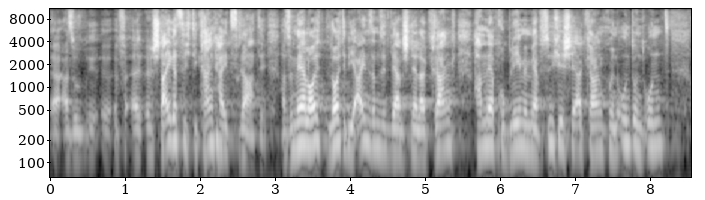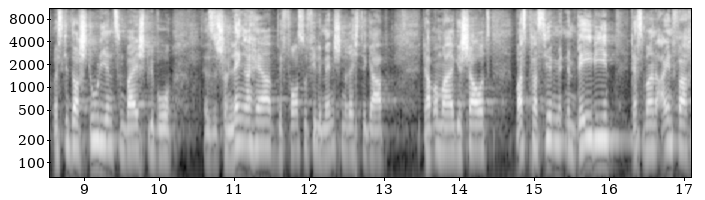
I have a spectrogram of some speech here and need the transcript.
äh, also äh, äh, steigert sich die Krankheitsrate. Also mehr Leut, Leute, die einsam sind, werden schneller krank, haben mehr Probleme, mehr psychische Erkrankungen und, und, und. Und es gibt auch Studien zum Beispiel, wo, es ist schon länger her, bevor es so viele Menschenrechte gab, da hat man mal geschaut, was passiert mit einem Baby, das man einfach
